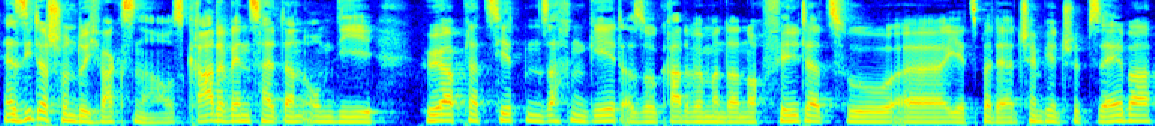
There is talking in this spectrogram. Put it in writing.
da sieht das schon durchwachsener aus. Gerade wenn es halt dann um die höher platzierten Sachen geht, also gerade wenn man dann noch filtert zu äh, jetzt bei der Championship selber,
